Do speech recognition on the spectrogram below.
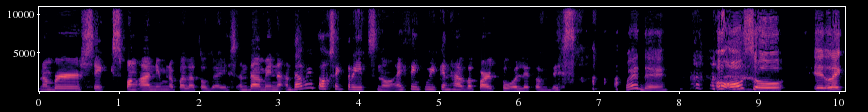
number six, pang-anim na pala to, guys. Ang dami na, ang daming toxic traits, no? I think we can have a part two ulit of this. Pwede. oh, also, it, like,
